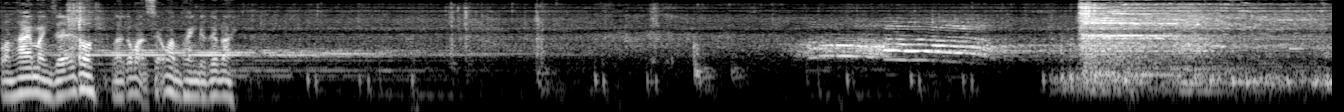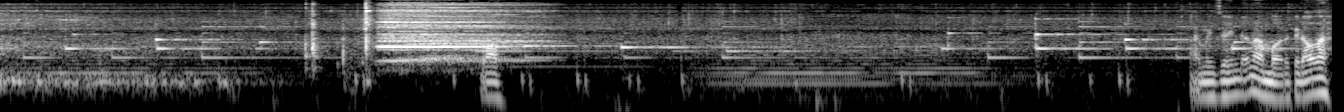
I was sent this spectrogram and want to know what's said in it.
Còn hai mảnh dễ thôi là các bạn sẽ hoàn thành được game này. Cái đó ra.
